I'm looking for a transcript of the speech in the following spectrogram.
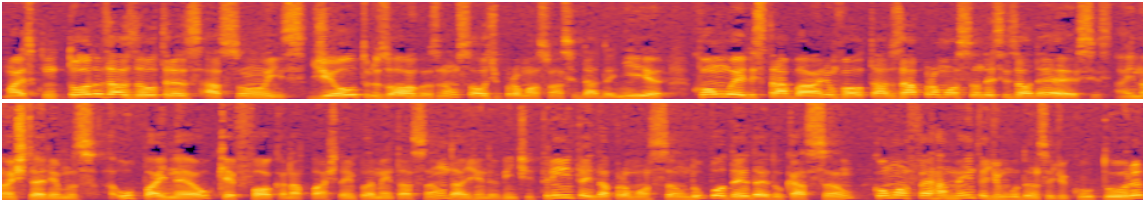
mas com todas as outras ações de outros órgãos, não só os de promoção à cidadania, como eles trabalham voltados à promoção desses ODS. Aí nós teremos o painel, que foca na parte da implementação da Agenda 2030 e da promoção do poder da educação como uma ferramenta de mudança de cultura,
